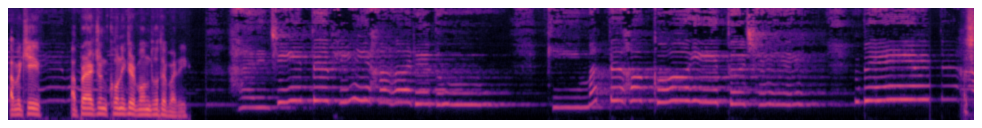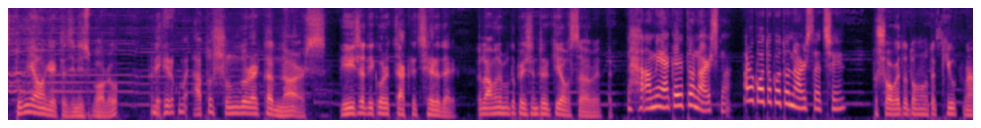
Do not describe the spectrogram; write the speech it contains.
আমি কি আপনার একজন ক্ষণিকের বন্ধু হতে পারি? আচ্ছা, তুমি আমাকে একটা জিনিস বলো। মানে এরকম এত সুন্দর একটা নার্স এই করে চাকরি ছেড়ে দেয় তাহলে আমাদের মতো পেশেন্টের কি অবস্থা হবে? আমি একাই তো নার্স না আর কত কত নার্স আছে? তো সবাই তো তোমার মতো কিউট না।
